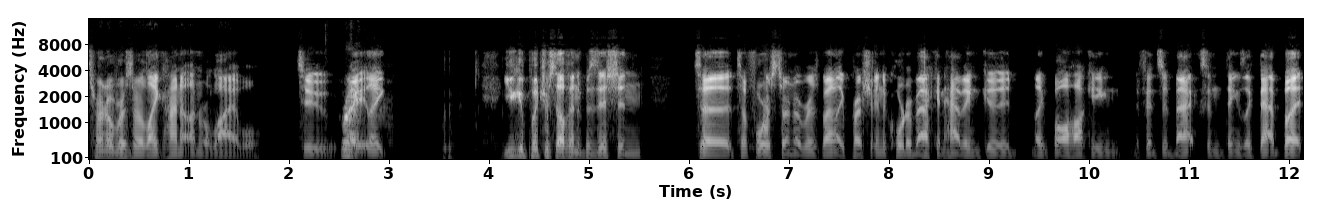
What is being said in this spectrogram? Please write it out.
turnovers are like kind of unreliable too, right? Right. Like you can put yourself in a position to to force turnovers by like pressuring the quarterback and having good like ball hawking defensive backs and things like that. But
